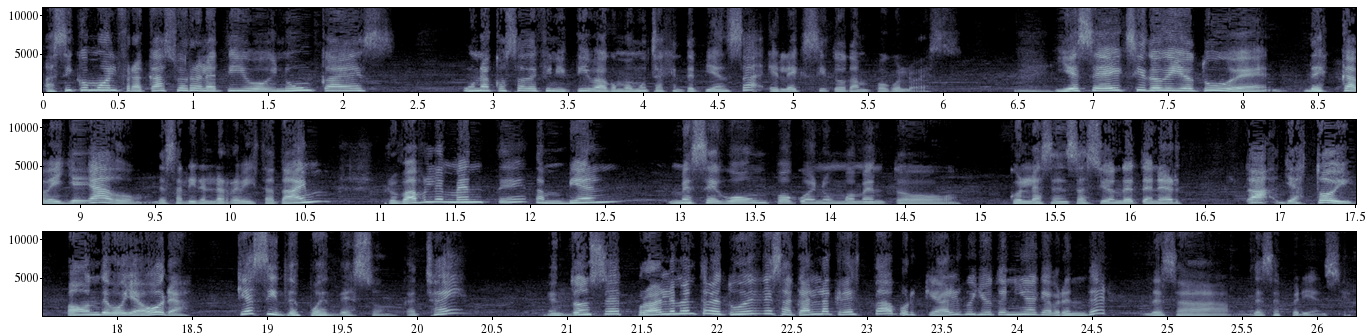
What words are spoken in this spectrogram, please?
Así como el fracaso es relativo y nunca es una cosa definitiva como mucha gente piensa, el éxito tampoco lo es. Mm. Y ese éxito que yo tuve, descabellado de salir en la revista Time, probablemente también me cegó un poco en un momento con la sensación de tener, ah, ya estoy, ¿para dónde voy ahora? ¿Qué haces después de eso? ¿Cachai? Mm. Entonces, probablemente me tuve que sacar la cresta porque algo yo tenía que aprender de esa, de esa experiencia.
